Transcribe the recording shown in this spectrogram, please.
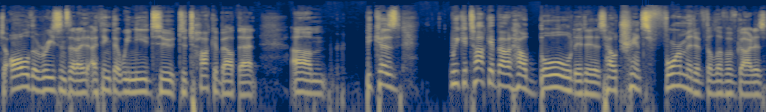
to all the reasons that I, I think that we need to to talk about that, um, because we could talk about how bold it is, how transformative the love of God is,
